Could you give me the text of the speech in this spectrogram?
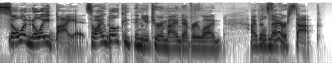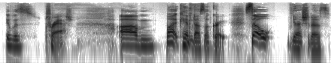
so annoyed by it. So I will continue to remind everyone. I will That's never fair. stop. It was trash. Um, but Kim does look great. So Yeah, she does.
